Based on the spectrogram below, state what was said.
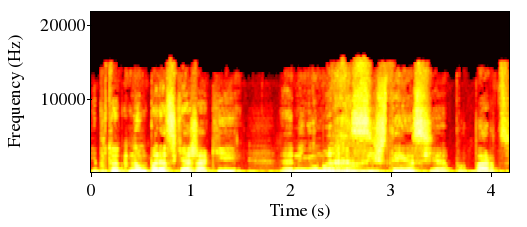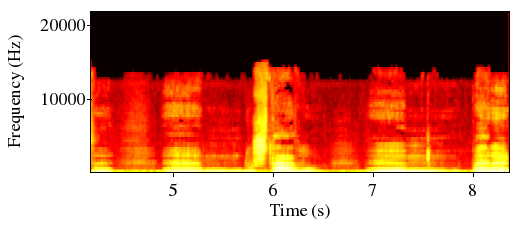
E, portanto, não me parece que haja aqui nenhuma resistência por parte uh, do Estado uh, para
